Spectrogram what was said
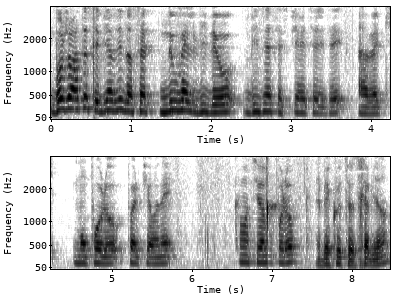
Bonjour à tous et bienvenue dans cette nouvelle vidéo Business et Spiritualité avec mon polo, Paul Pironnet. Comment tu vas mon polo? Eh bien écoute, très bien.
